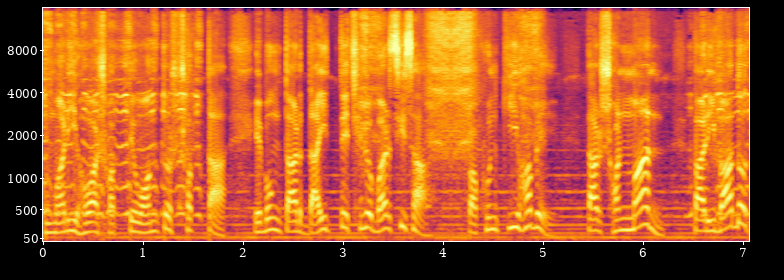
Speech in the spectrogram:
কুমারী হওয়া সত্ত্বেও অন্তঃসত্ত্বা এবং তার দায়িত্বে ছিল বার্সিসা তখন কি হবে? তার সম্মান তার ইবাদত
